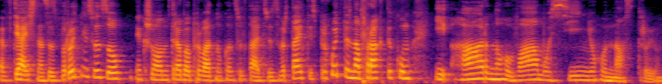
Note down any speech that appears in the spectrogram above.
Вдячна за зворотній зв'язок. Якщо вам треба приватну консультацію, звертайтесь, приходьте на практикум і гарного вам осіннього настрою.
